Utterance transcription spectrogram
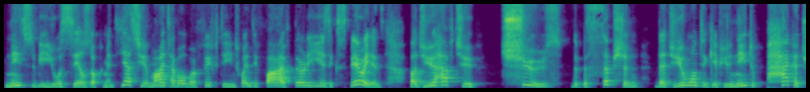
needs to be your sales document. Yes, you might have over 15, 25, 30 years experience, but you have to choose the perception that you want to give. You need to package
